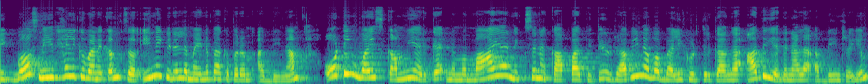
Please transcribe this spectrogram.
பிக் பாஸ் நேர்களுக்கு வணக்கம். ஸோ இன்னைக்கு வீடியோ நம்ம என்ன பார்க்க போகிறோம் அப்படின்னா ஓட்டிங் வைஸ் கம்மியாக இருக்க நம்ம மாயா நிக்சனை காப்பாற்றிட்டு ரவினவை பலி கொடுத்துருக்காங்க. அது எதனால் அப்படின்றையும்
